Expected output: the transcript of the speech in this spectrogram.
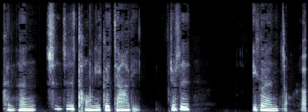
可能甚至同一个家里，就是一个人走了，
